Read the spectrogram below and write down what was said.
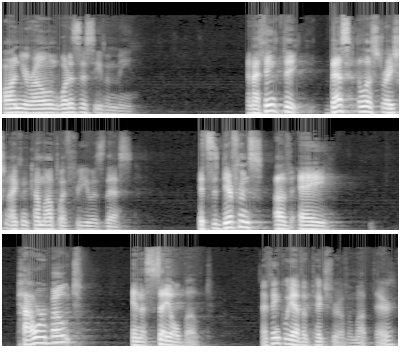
on your own? What does this even mean? And I think the best illustration I can come up with for you is this it's the difference of a powerboat and a sailboat. I think we have a picture of them up there.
